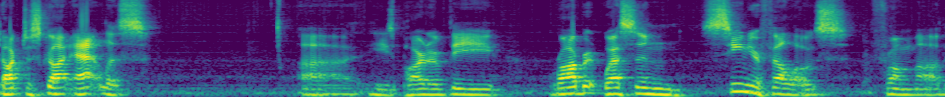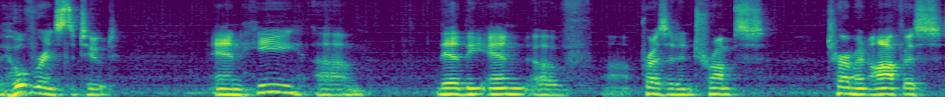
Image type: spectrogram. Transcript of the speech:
Dr. Scott Atlas, uh, he's part of the Robert Wesson Senior Fellows from uh, the Hoover Institute, and he um, near the end of uh, President Trump's term in office,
